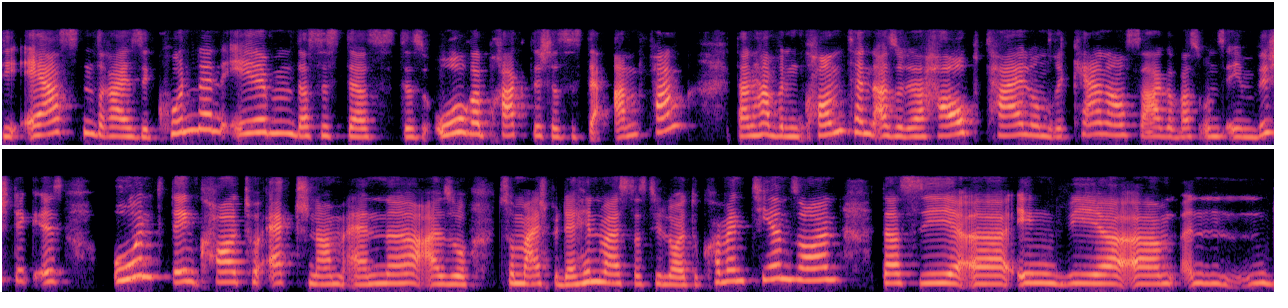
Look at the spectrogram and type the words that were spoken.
die ersten drei Sekunden eben, das ist das, das Ohre praktisch, das ist der Anfang. Dann haben wir den Content, also der Hauptteil, unsere Kernaussage, was uns eben wichtig ist. Und den Call to Action am Ende, also zum Beispiel der Hinweis, dass die Leute kommentieren sollen, dass sie äh, irgendwie ähm,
